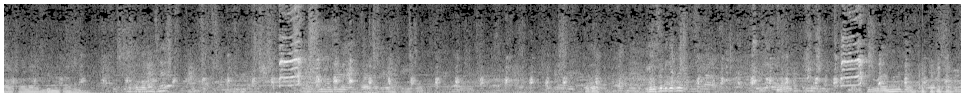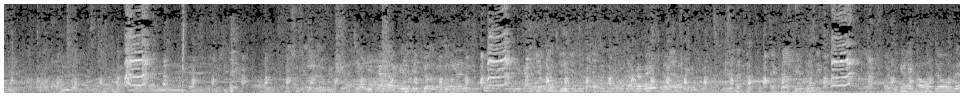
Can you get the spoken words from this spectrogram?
আর কলারের দিন। কেমন কত কমেছে এখানে খাবার দেওয়া হবে।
